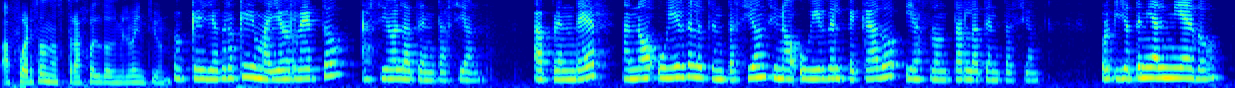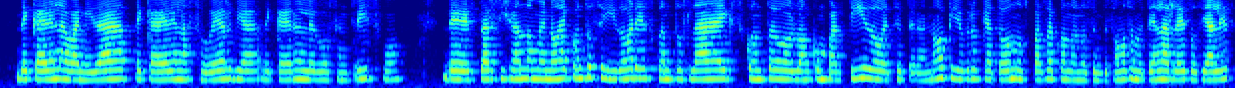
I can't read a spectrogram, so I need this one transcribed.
a fuerzas nos trajo el 2021? Ok, yo creo que mi mayor reto ha sido la tentación. Aprender a no huir de la tentación, sino huir del pecado y afrontar la tentación porque yo tenía el miedo de caer en la vanidad, de caer en la soberbia, de caer en el egocentrismo, de estar fijándome, ¿no? Hay cuántos seguidores, cuántos likes, cuánto lo han compartido, etcétera, ¿no? Que yo creo que a todos nos pasa cuando nos empezamos a meter en las redes sociales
